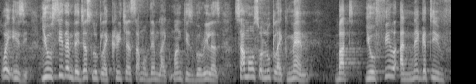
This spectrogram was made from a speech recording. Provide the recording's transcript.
Way easy. You see them, they just look like creatures, some of them like monkeys, gorillas. Some also look like men, but you feel a negative,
